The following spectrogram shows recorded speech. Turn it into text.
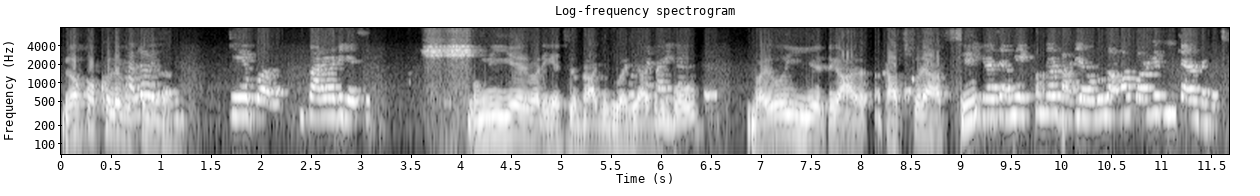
লক বসে কে বল? কার বাড়ি গেছিস তুমি ইয়ের বাড়ি গেছিলাম রাজুর বাড়ি। রাজুর বউ। ভাই ওই ইয়ে থেকে কাজ করে আসছি। ঠিক আছে আমি এখন ওর বাড়ি যাব আমার বরকে তুমি কেন ডেকেছো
